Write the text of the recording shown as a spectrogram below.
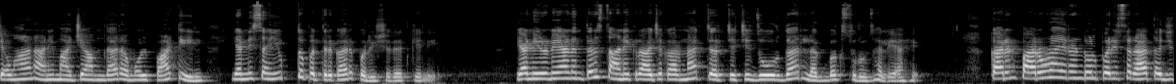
चव्हाण आणि माजी आमदार अमोल पाटील यांनी संयुक्त पत्रकार परिषदेत केली. या निर्णयानंतर स्थानिक राजकारणात चर्चेची जोरदार लगबग सुरू झाली आहे. कारण पारोळा एरंडोल परिसरात अजित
